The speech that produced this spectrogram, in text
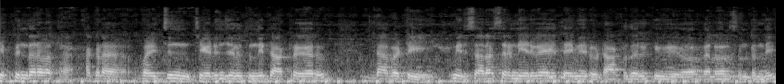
చెప్పిన తర్వాత అక్కడ వైద్యం చేయడం జరుగుతుంది డాక్టర్ గారు. కాబట్టి మీరు సరాసరి నేరుగా అయితే మీరు డాక్టర్ దగ్గరికి వెళ్ళవలసి ఉంటుంది.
